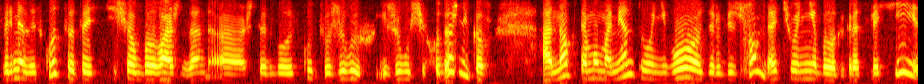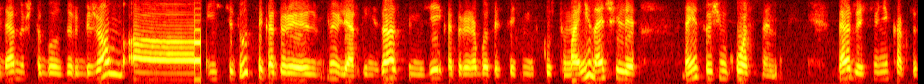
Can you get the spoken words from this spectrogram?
современное искусство, то есть еще было важно, да, что это было искусство живых и живущих художников, оно к тому моменту у него за рубежом, да, чего не было как раз в России, да, но что было за рубежом, институции, которые, ну или организации, музеи, которые работают с этим искусством, они начали становиться очень костными да, то есть у них как-то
